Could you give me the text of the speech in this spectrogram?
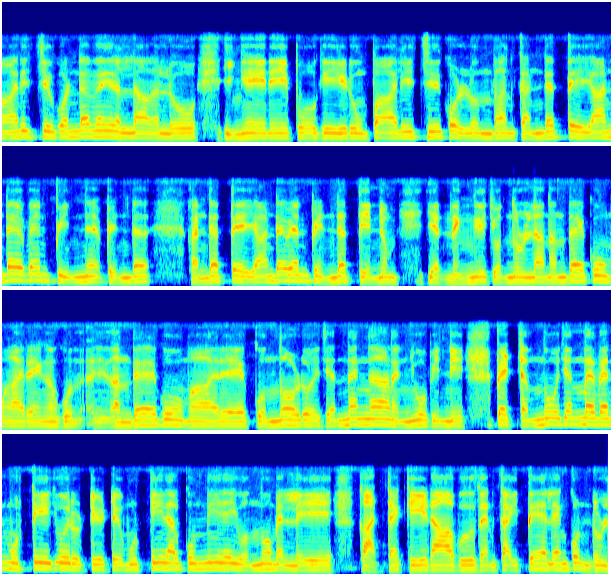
മാനിച്ചു കൊണ്ടതിനല്ലാണല്ലോ ഇങ്ങനെ പോകിയിടും പാലിച്ച് കൊള്ളും താൻ കണ്ടെത്തേയാണ്ടവൻ പിന്നെ പിണ്ട കണ്ടെത്തേയാണ്ടവൻ പിണ്ടത്തിനും എന്നിങ് ചൊന്നുള്ള നന്ദകുമാരൻ നന്ദകുമാരെ കുന്നോട് ചെന്നങ്ങാണഞ്ഞു പിന്നെ. പെട്ടെന്നു ചെന്നവൻ മുട്ടി ചുരുട്ടിട്ട് മുട്ടിനാൽ കുന്നിനെ ഒന്നുമല്ലേ. കാട്ടക്കീടാവ് തൻ കൈത്തേലം കൊണ്ടുള്ള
